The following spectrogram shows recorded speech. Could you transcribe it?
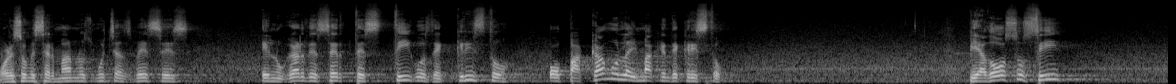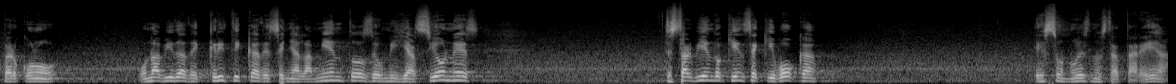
Por eso, mis hermanos, muchas veces, en lugar de ser testigos de Cristo, opacamos la imagen de Cristo. Piadosos, sí, pero con una vida de crítica, de señalamientos, de humillaciones, de estar viendo quién se equivoca. Eso no es nuestra tarea.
